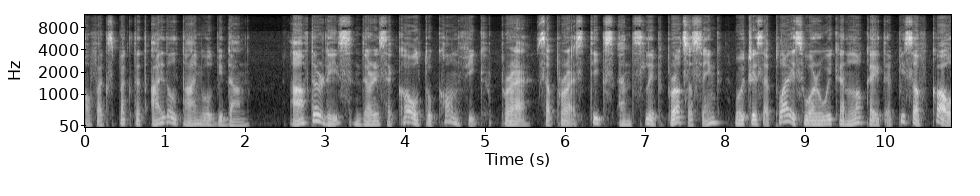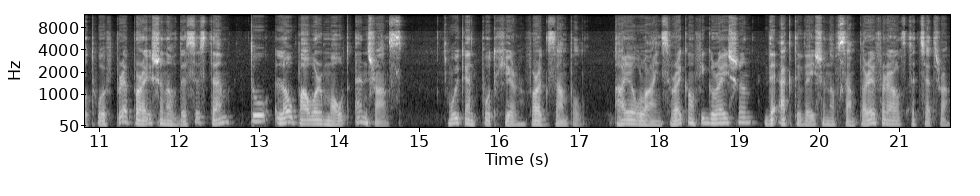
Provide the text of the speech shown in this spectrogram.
of expected idle time will be done. After this, there is a call to config pre suppress ticks and sleep processing, which is a place where we can locate a piece of code with preparation of the system to low power mode entrance. We can put here, for example, IO lines reconfiguration, the activation of some peripherals, etc.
